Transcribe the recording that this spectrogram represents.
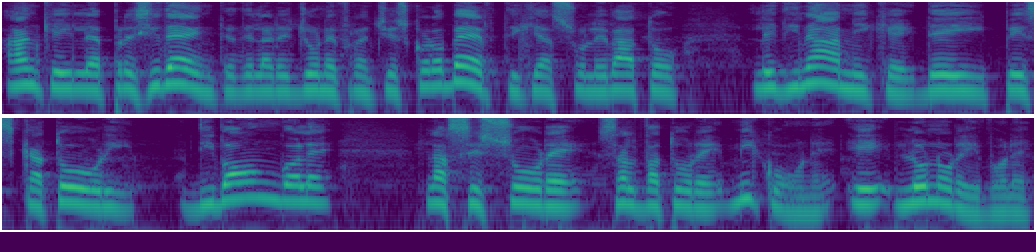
anche il presidente della regione Francesco Roberti che ha sollevato le dinamiche dei pescatori di vongole, l'assessore Salvatore Micone e l'onorevole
